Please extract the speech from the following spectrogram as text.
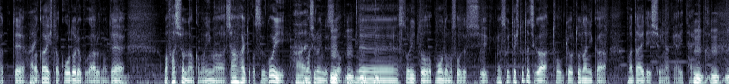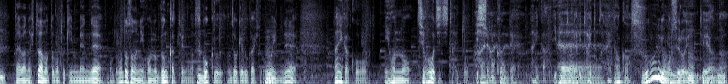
あって、はい。若い人は行動力があるので、まあ、ファッションなんかも今上海とかすごいはい。面白いんですよ。うんうんうんでストリートモードもそうですしいやそういった人たちが東京と何か、まあ、大で一緒になんかやりたいとか、うんうんうん。台湾の人はもともと勤勉でもともとその日本の文化っていうのがすごく造形深い人が多いんで、何かこう日本の地方自治体と一緒に組んではい何かイベントをやりたいとかね、なんかすごい面白い提案が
